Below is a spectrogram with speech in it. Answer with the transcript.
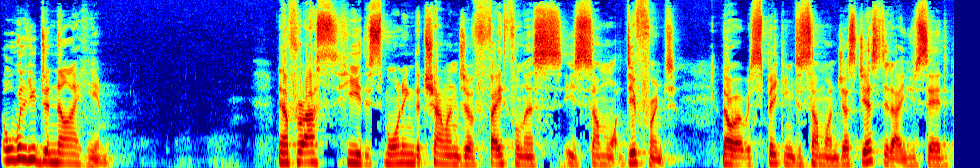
or will you deny Him? Now, for us here this morning, the challenge of faithfulness is somewhat different. Though I was speaking to someone just yesterday who said,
